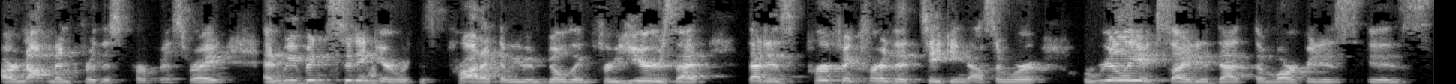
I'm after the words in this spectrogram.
are not meant for this purpose, right? And we've been sitting here with this product that we've been building for years that that is perfect for the taking now. So we're we're really excited that the market is is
